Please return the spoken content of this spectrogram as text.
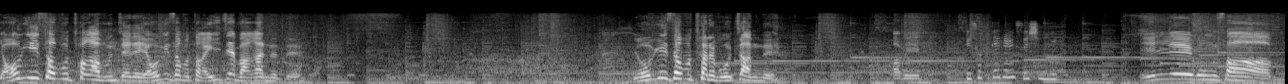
여기서부터가 문제네. 여기서부터가 이제 막았는데. 여기서부터를 못 잡네. 아비 속대를 쓰십니다. 1103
